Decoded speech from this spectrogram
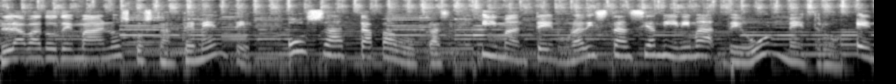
lavado de manos constantemente, usa tapabocas y mantén una distancia mínima de un metro. En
